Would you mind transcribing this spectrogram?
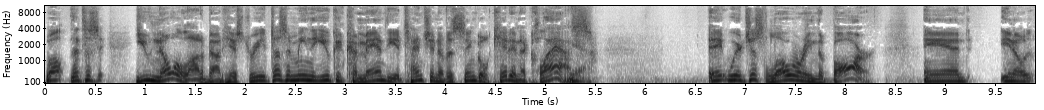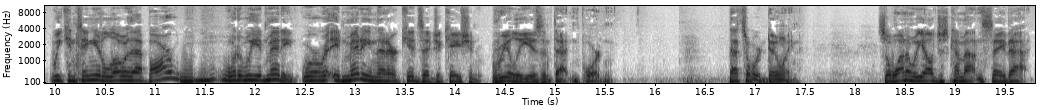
Well, that doesn't. You know a lot about history. It doesn't mean that you can command the attention of a single kid in a class. It, we're just lowering the bar, and you know we continue to lower that bar. What are we admitting? We're admitting that our kids' education really isn't that important. That's what we're doing. So why don't we all just come out and say that?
